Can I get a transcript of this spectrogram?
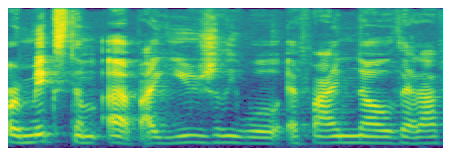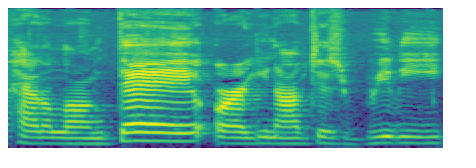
or mix them up. I usually will if i know that i've had a long day or you know i've just really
